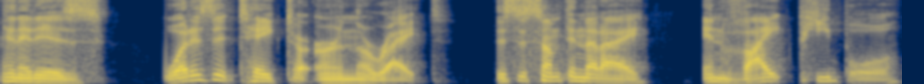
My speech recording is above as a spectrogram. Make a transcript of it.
And it is, what does it take to earn the right? This is something that I invite people,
